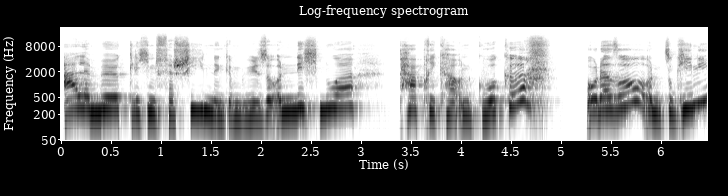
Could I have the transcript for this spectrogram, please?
alle möglichen verschiedenen Gemüse und nicht nur Paprika und Gurke, oder so und Zucchini,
